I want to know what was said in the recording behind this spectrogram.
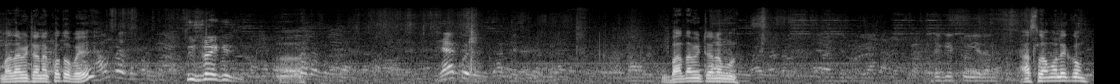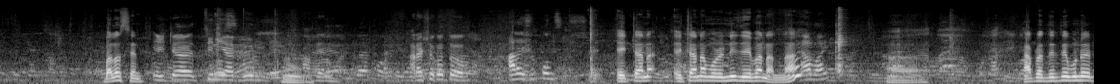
বাদামি টানা কত ভাই? বাদামি টানা মন একটু ইয়ে আসসালামু আলাইকুম। ভালো আছেন? এইটা চিনি আর গুড়। দেন আড়াইশো কত? আড়াইশো পঞ্চাশ এই টানা এই টানা নিজেই বানান না? হ্যাঁ ভাই। হ্যাঁ। আপনাদের মনে হয়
